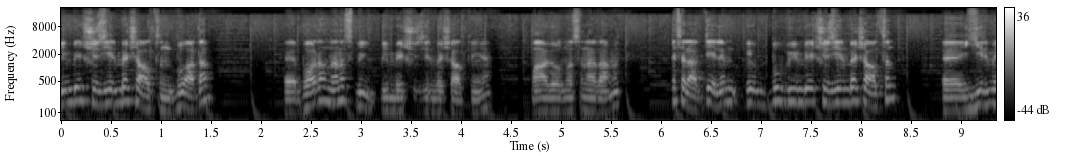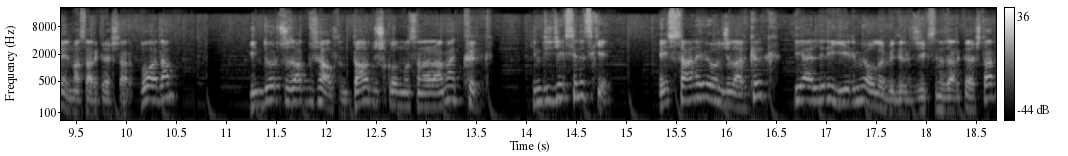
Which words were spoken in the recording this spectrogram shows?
1525 altın bu adam. E, bu adamda nasıl bir 1525 altın ya? Mavi olmasına rağmen. Mesela diyelim bu 1525 altın e, 20 elmas arkadaşlar. Bu adam 1460 altın daha düşük olmasına rağmen 40. Şimdi diyeceksiniz ki efsanevi oyuncular 40 diğerleri 20 olabilir diyeceksiniz arkadaşlar.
